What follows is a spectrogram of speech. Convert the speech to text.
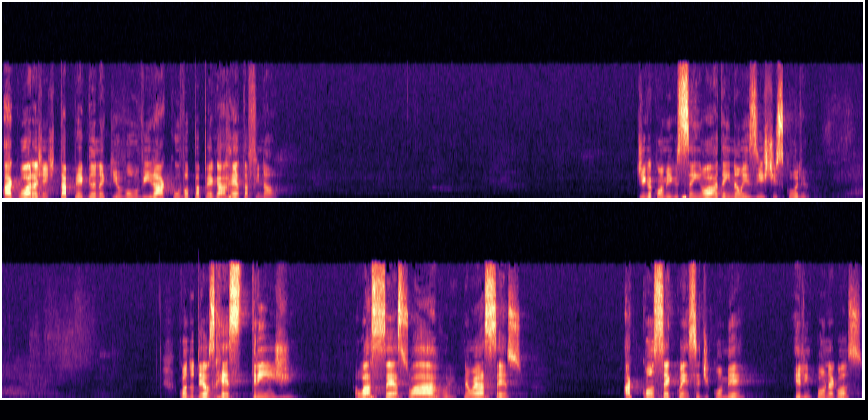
Agora a gente está pegando aqui, eu vou virar a curva para pegar a reta final. Diga comigo: sem ordem não existe escolha. Quando Deus restringe o acesso à árvore, não é acesso, a consequência de comer, ele impõe um negócio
